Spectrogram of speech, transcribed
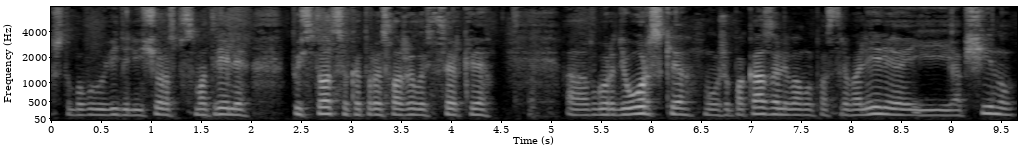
чтобы вы увидели, еще раз посмотрели ту ситуацию, которая сложилась в церкви а, в городе Орске. Мы уже показывали вам и пастора Валерия, и общину.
